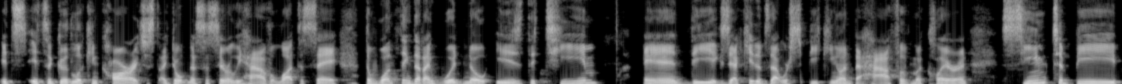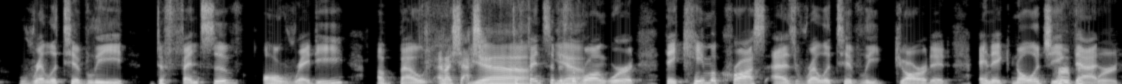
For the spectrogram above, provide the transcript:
It's it's a good looking car. I just I don't necessarily have a lot to say. The one thing that I would note is the team team and the executives that were speaking on behalf of McLaren seemed to be relatively defensive already about and I should actually yeah, defensive yeah. is the wrong word. They came across as relatively guarded and acknowledging Perfect that word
